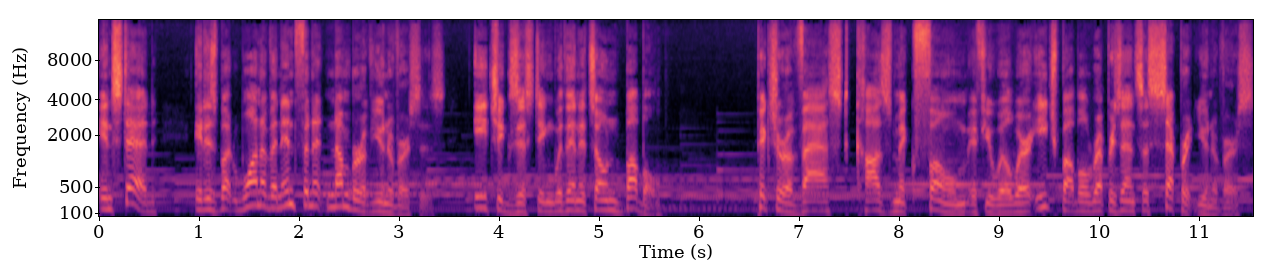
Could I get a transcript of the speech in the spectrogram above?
Instead, it is but one of an infinite number of universes, each existing within its own bubble. Picture a vast, cosmic foam, if you will, where each bubble represents a separate universe,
